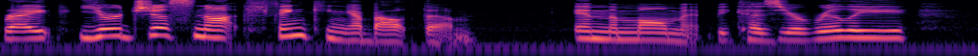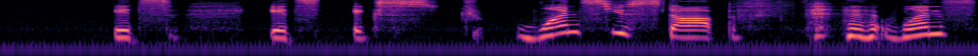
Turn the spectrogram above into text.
right? You're just not thinking about them in the moment because you're really it's it's ext- once you stop once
